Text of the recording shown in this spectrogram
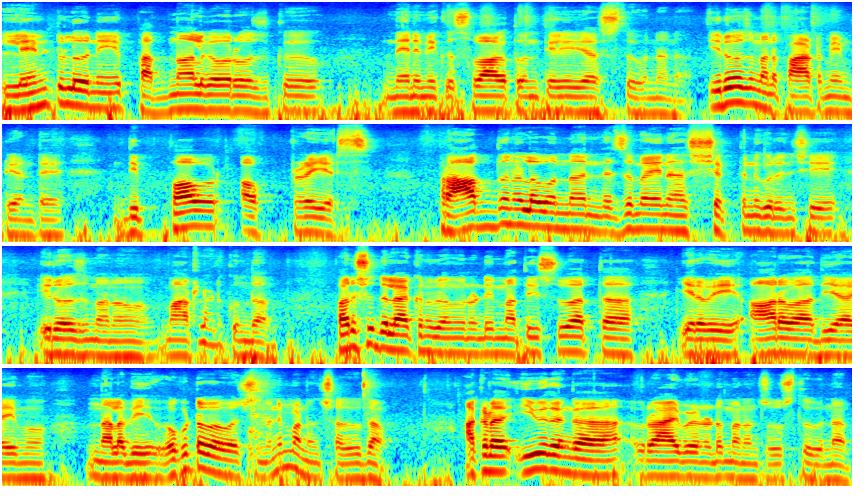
లెంటులోని పద్నాలుగవ రోజుకు నేను మీకు స్వాగతం తెలియజేస్తూ ఉన్నాను. ఈరోజు మన పాఠం ఏమిటి అంటే ది పవర్ ఆఫ్ ప్రేయర్స్. ప్రార్థనలో ఉన్న నిజమైన శక్తిని గురించి ఈరోజు మనం మాట్లాడుకుందాం. పరిశుద్ధ లేఖన గ్రంథం నుండి మత సువార్త ఇరవై ఆరవ అధ్యాయము నలభై ఒకటవ వచనాన్ని మనం చదువుదాం. అక్కడ ఈ విధంగా వ్రాయబడినడం మనం చూస్తూ ఉన్నాం.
